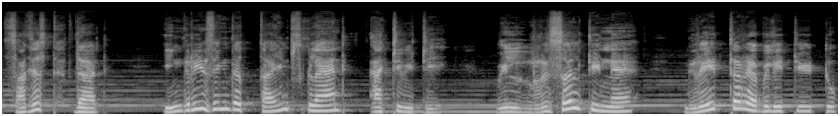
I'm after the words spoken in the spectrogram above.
suggested that increasing the thymus gland activity will result in a greater ability to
